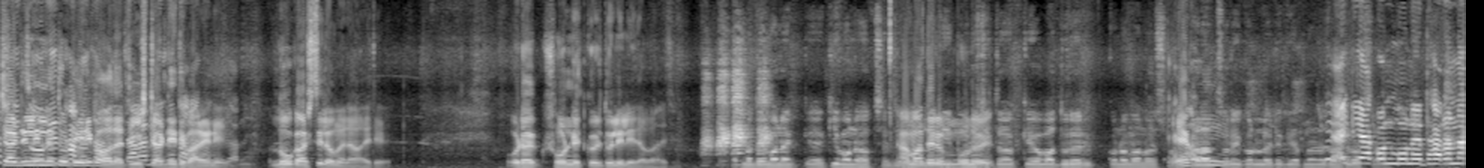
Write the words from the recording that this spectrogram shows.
স্টার্ট দিলে তো টেরই পাওয়া যাচ্ছে স্টার্ট দিতে পারেনি। লোক আসছিল মেলা হয়তো। ওটা সন্ডিত করে তুলে নিয়ে যাওয়া হয়েছে। আপনাদের মানে কি মনে হচ্ছে যে আমাদের মনে- পরিচিত কেউ বা দূরের কোনো মানুষ চুরি করল এটা কি আপনারা জানতে পারছেন? এখন মনের ধারণা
